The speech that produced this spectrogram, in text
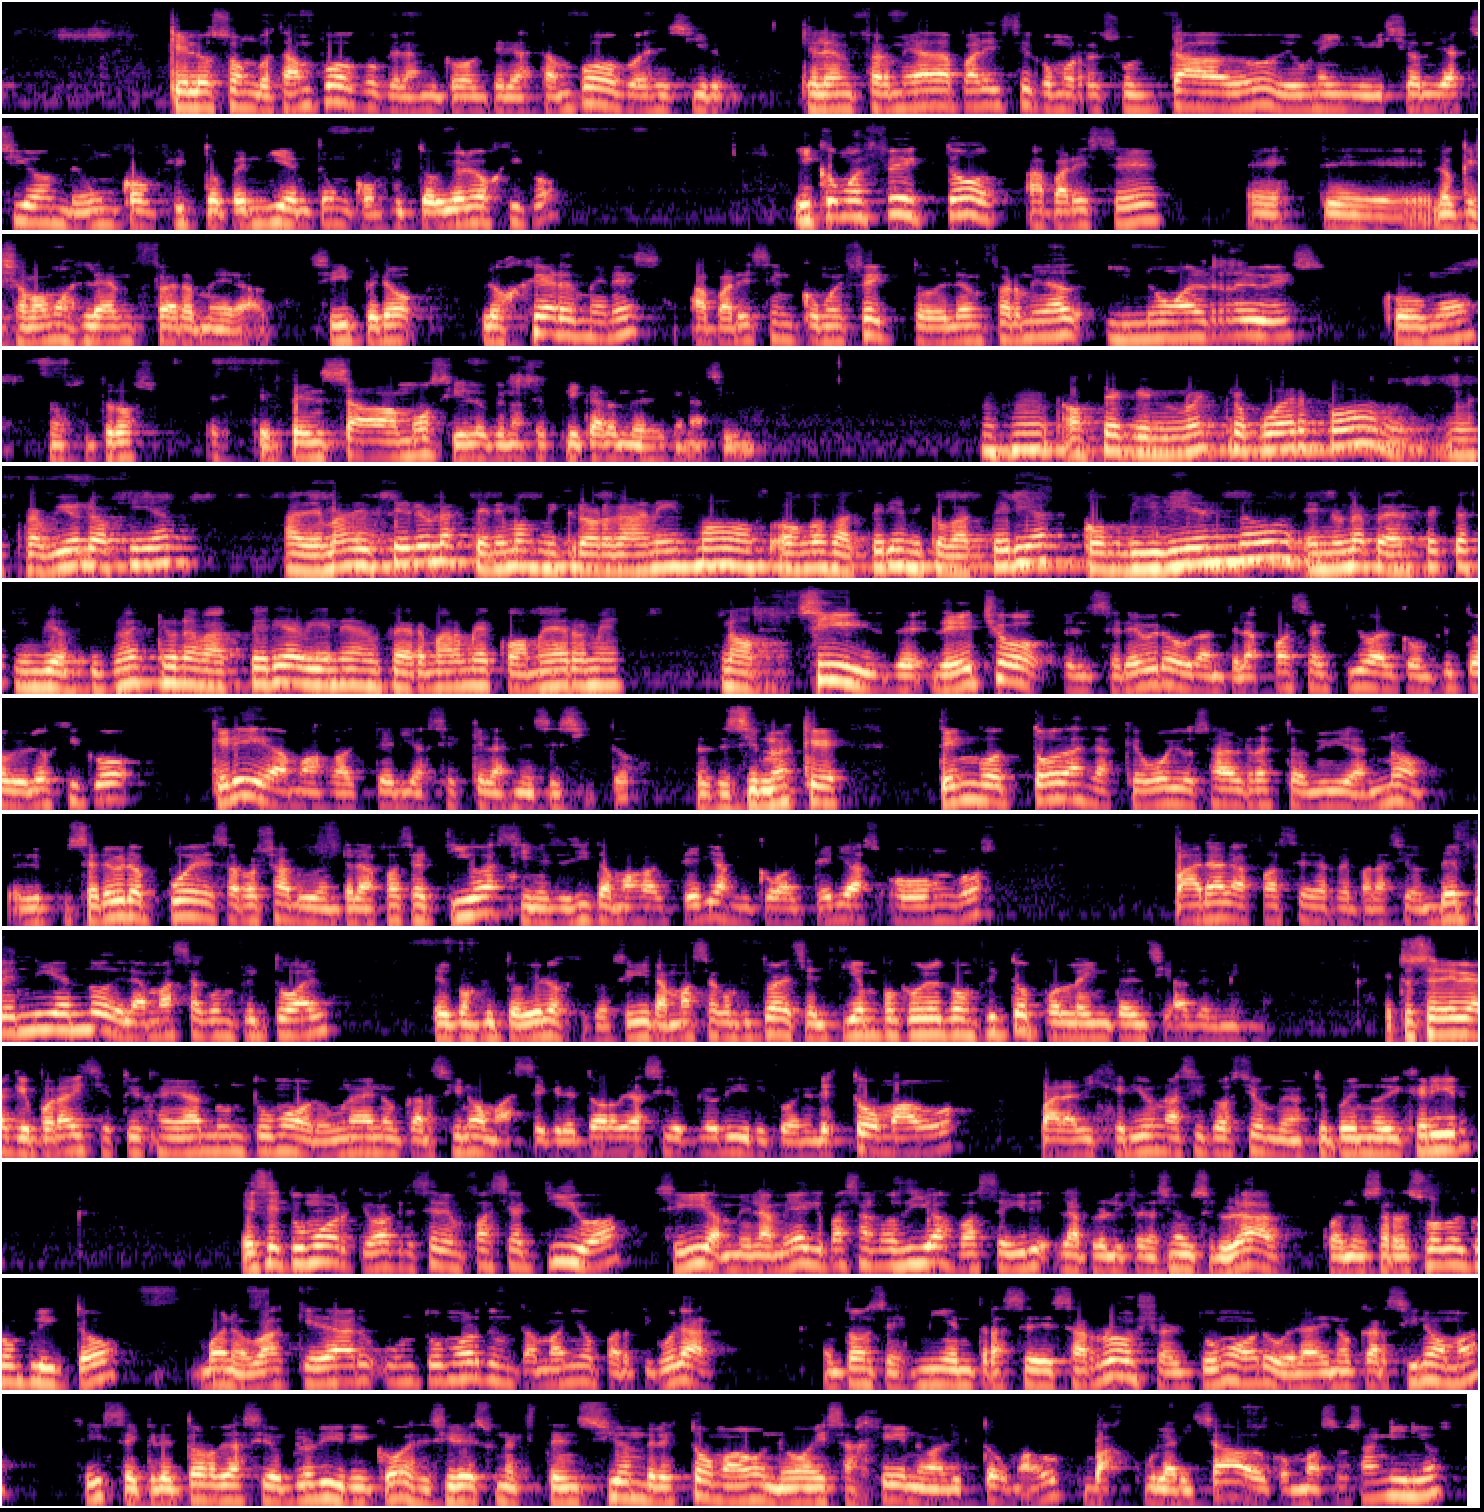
que los hongos tampoco, que las micobacterias tampoco, es decir, que la enfermedad aparece como resultado de una inhibición de acción, de un conflicto pendiente, un conflicto biológico, y como efecto aparece este, lo que llamamos la enfermedad, ¿sí? Pero los gérmenes aparecen como efecto de la enfermedad y no al revés, como nosotros este, pensábamos y es lo que nos explicaron desde que nacimos. O sea que en nuestro cuerpo, nuestra biología, Además de células, tenemos microorganismos, hongos, bacterias, micobacterias, conviviendo en una perfecta simbiosis. No es que una bacteria viene a enfermarme, a comerme, no. Sí, de, hecho, el cerebro durante la fase activa del conflicto biológico crea más bacterias si es que las necesito. Es decir, no es que tengo todas las que voy a usar el resto de mi vida, no. El cerebro puede desarrollar durante la fase activa si necesita más bacterias, micobacterias o hongos para la fase de reparación, dependiendo de la masa conflictual del conflicto biológico. ¿sí? La masa conflictual es el tiempo que dura el conflicto por la intensidad del mismo. Esto se debe a que por ahí si estoy generando un tumor o un adenocarcinoma secretor de ácido clorhídrico en el estómago para digerir una situación que no estoy pudiendo digerir, ese tumor que va a crecer en fase activa, ¿sí? a la medida que pasan los días va a seguir la proliferación celular. Cuando se resuelve el conflicto, bueno, va a quedar un tumor de un tamaño particular. Entonces, mientras se desarrolla el tumor o el adenocarcinoma, ¿sí? secretor de ácido clorhídrico, es decir, es una extensión del estómago, no es ajeno al estómago, vascularizado con vasos sanguíneos.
